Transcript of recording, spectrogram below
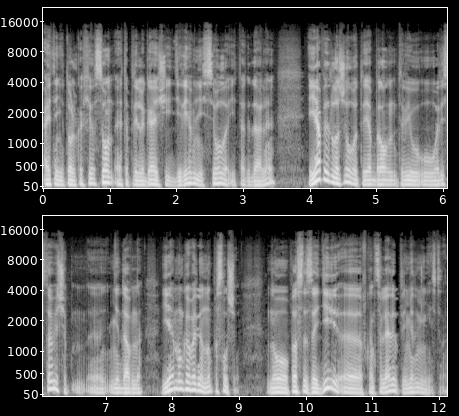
а это не только Херсон, это прилегающие деревни, села и так далее. И я предложил, вот я брал интервью у Арестовича э, недавно, я ему говорю, ну послушай, ну просто зайди э, в канцелярию премьер-министра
